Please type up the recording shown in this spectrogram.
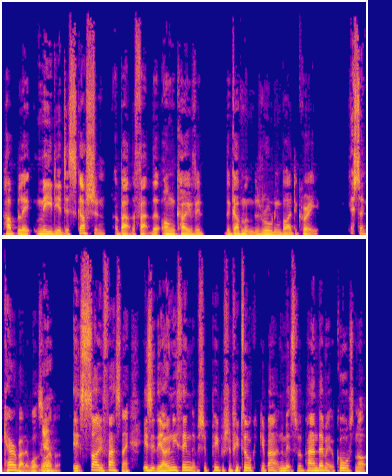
public media discussion about the fact that on COVID the government was ruling by decree. Just don't care about it whatsoever. It's so fascinating. Is it the only thing that should, people should be talking about in the midst of a pandemic? Of course not.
